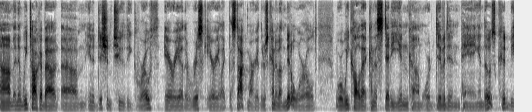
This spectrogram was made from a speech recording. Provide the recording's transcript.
Um, and then we talk about, um, in addition to the growth area, the risk area, like the stock market, there's kind of a middle world where we call that kind of steady income or dividend paying. And those could be,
